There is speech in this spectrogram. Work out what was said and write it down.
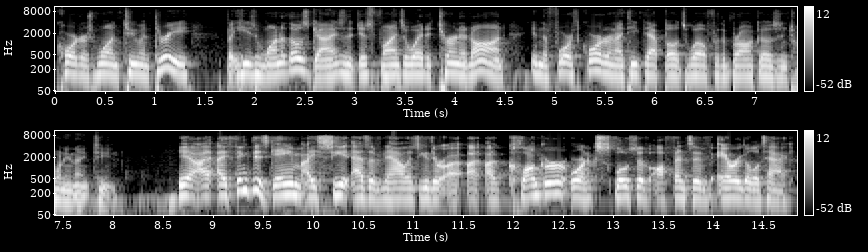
quarters one, two, and three. But he's one of those guys that just finds a way to turn it on in the fourth quarter, and I think that bodes well for the Broncos in 2019. Yeah, I, I, think this game, I see it as of now as either a, a, clunker or an explosive offensive aerial attack.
